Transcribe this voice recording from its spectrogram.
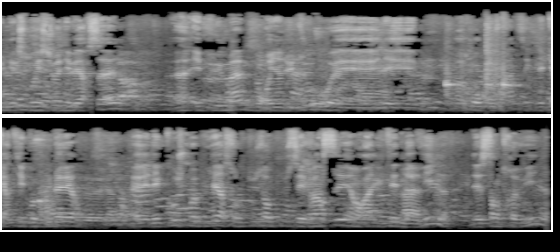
d'une exposition universelle, et puis même pour rien du tout, et les, ce qu'on constate, c'est que les quartiers populaires, et les couches populaires sont de plus en plus évincées en réalité de la ville, des centres-villes,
